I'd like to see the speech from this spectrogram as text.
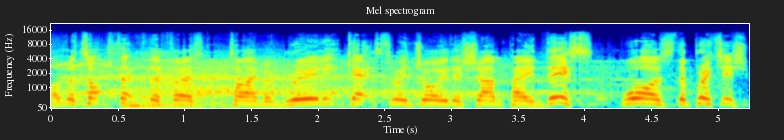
on the top step for the first time and really gets to enjoy the champagne. This was the British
